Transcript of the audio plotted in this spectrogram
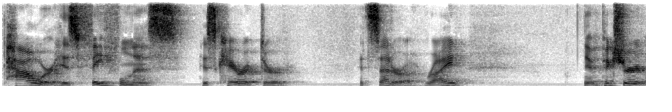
power, His faithfulness, His character, etc. Right? Picture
